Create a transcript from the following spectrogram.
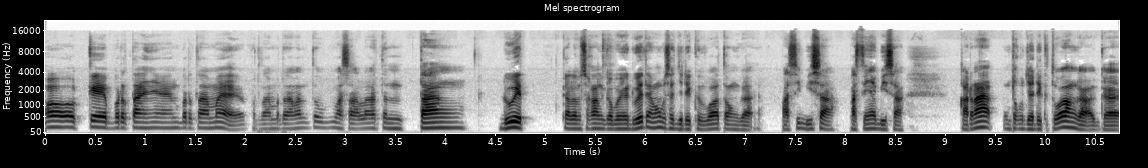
Oke, pertanyaan pertama ya. Pertama-tama itu masalah tentang duit. Kalau misalkan gak punya duit, emang bisa jadi ketua atau enggak? Pasti bisa, pastinya bisa. Karena untuk jadi ketua nggak nggak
